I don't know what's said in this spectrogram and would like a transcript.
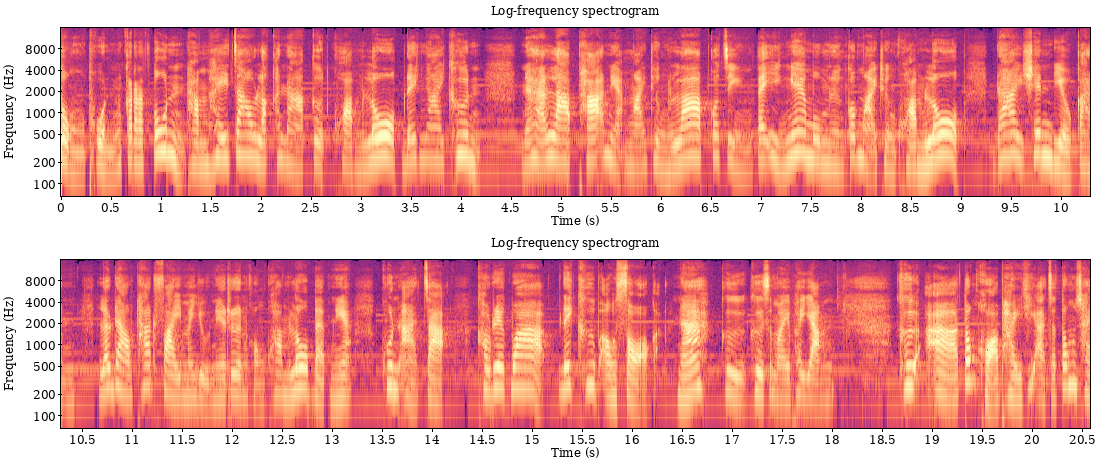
ส่งผลกระตุ้นทำให้เจ้าลัคนาเกิดความโลภได้ง่ายขึ้นนะคะลาภะเนี่ยหมายถึงลาบก็จริง แต่อีกแง่มุมหนึ่งก็หมายถึงความโลภได้เช่นเดียวกัน แล้วดาวธาตุไฟมาอยู่ในเรือนของความโลภแบบนี้คุณอาจจะเขาเรียกว่าได้คืบเอาศอกนะคือคือสมัยพยายาม คืออาต้องขออภัยที่อาจจะต้องใช้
